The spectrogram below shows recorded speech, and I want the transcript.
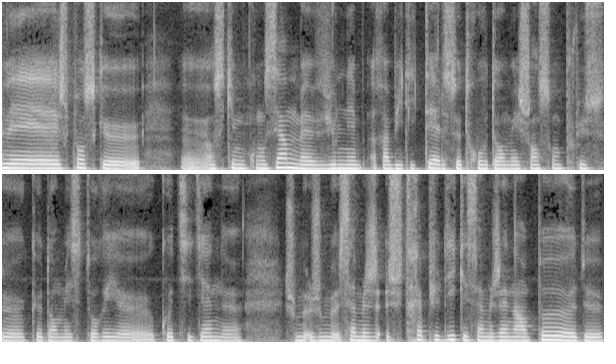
Mais je pense que, euh, en ce qui me concerne, ma vulnérabilité, elle se trouve dans mes chansons plus euh, que dans mes stories quotidiennes. Je, me, je, me, ça me, je suis très pudique et ça me gêne un peu de.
